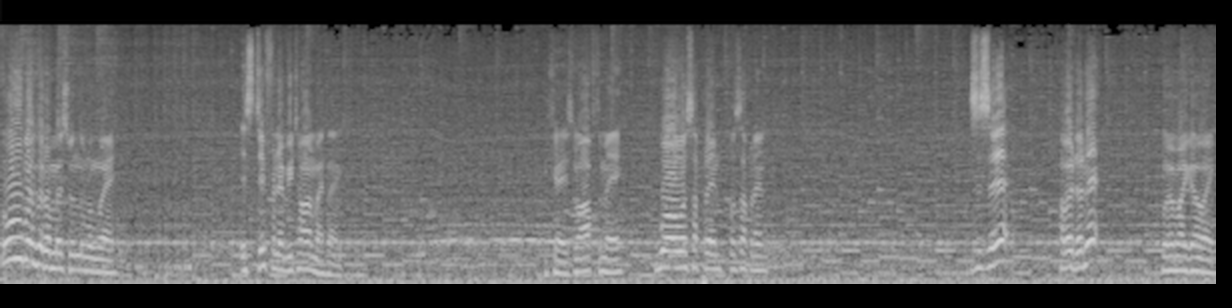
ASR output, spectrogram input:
Oh my god! I almost went the wrong way. It's different every time, I think. Okay, he's not after me. Whoa! What's happening? What's happening? Is this it? Have I done it? Where am I going?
